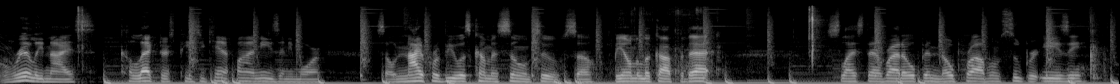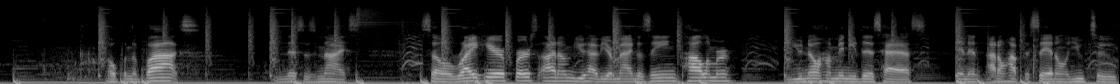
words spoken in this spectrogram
Really nice collector's piece. You can't find these anymore. So knife review is coming soon too. So be on the lookout for that. Slice that right open, no problem, super easy. Open the box, and this is nice. So right here, first item, you have your magazine polymer. You know how many this has it. I don't have to say it on YouTube.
